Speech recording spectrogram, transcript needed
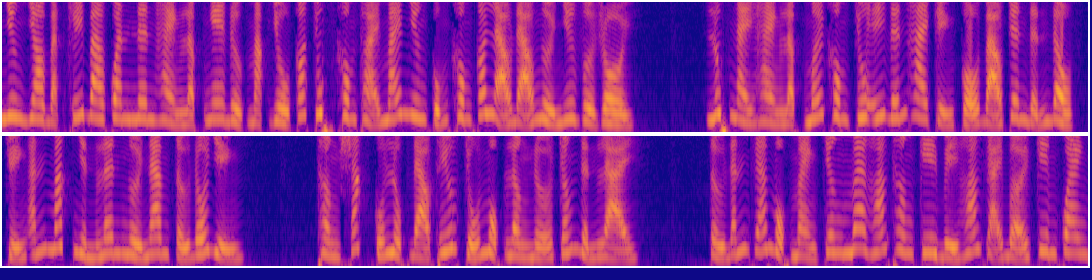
Nhưng do bạch khí bao quanh nên hàng lập nghe được mặc dù có chút không thoải mái nhưng cũng không có lão đảo người như vừa rồi. Lúc này Hàng Lập mới không chú ý đến hai kiện cổ bảo trên đỉnh đầu, chuyển ánh mắt nhìn lên người nam tử đối diện. Thần sắc của lục đạo thiếu chủ một lần nữa trấn định lại. Tự đánh giá một màn chân ma hóa thân kia bị hóa giải bởi kim quang.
